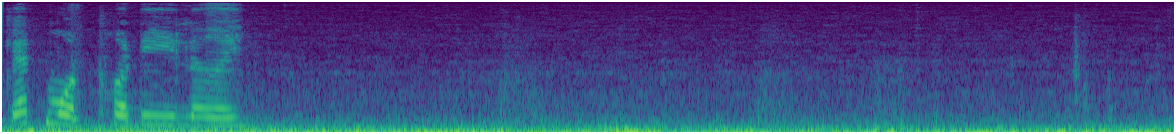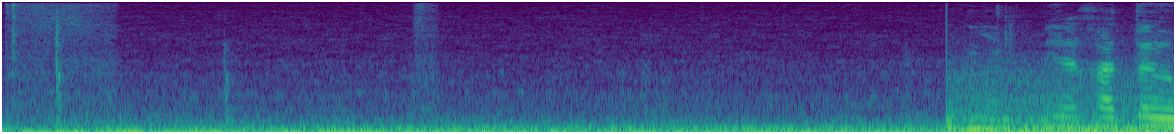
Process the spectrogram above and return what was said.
แก๊สหมดพอดีเลย นะคะ เติม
